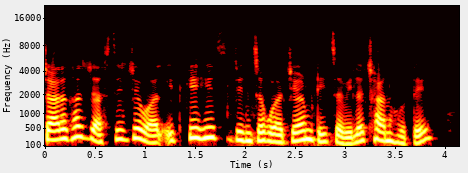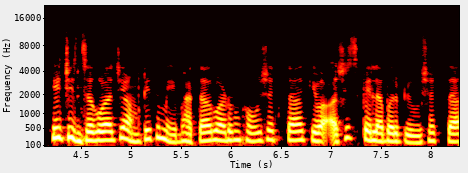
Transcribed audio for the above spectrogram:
चार घास जास्तीत जेवाल इतकी ही चिंच गुळाची आमटी चवीला छान होते. ही चिंचगुळाची आमटी तुम्ही भातावर वाढून खाऊ शकता किंवा अशीच पेलाभर पिऊ शकता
